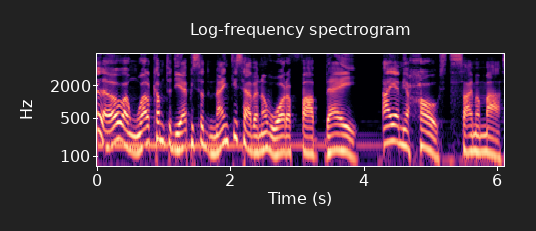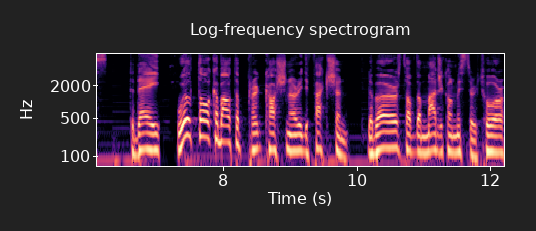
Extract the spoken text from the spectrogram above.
Hello and welcome to the episode 97 of What a Fab Day. I am your host, Simon Mas. Today, we'll talk about a precautionary defection, the birth of the Magical Mystery Tour,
